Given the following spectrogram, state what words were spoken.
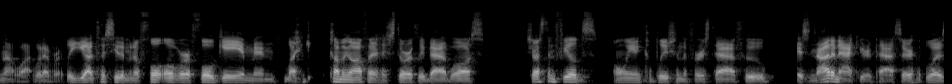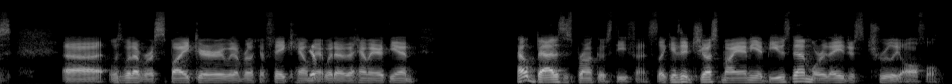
not live, whatever. You got to see them in a full over a full game and like coming off a historically bad loss. Justin Fields only in completion in the first half, who is not an accurate passer, was uh was whatever a spiker, whatever, like a fake helmet, whatever the helmet at the end. How bad is this Broncos defense? Like, is it just Miami abused them, or are they just truly awful?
